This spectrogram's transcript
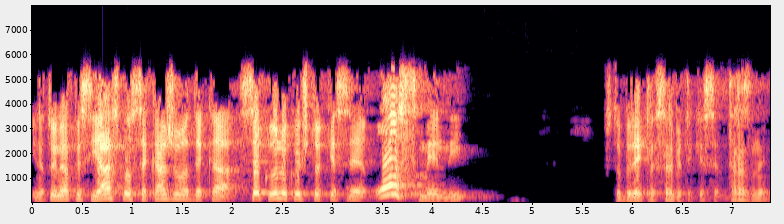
И на тој надпис јасно се кажува дека секој оној кој што ќе се осмели, што би рекле србите ќе се дрзне,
